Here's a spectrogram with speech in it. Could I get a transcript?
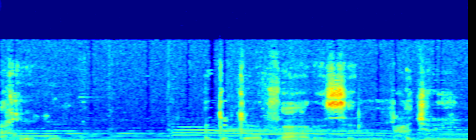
أخوكم الدكتور فارس الحجري.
